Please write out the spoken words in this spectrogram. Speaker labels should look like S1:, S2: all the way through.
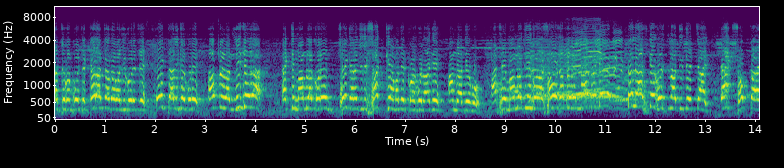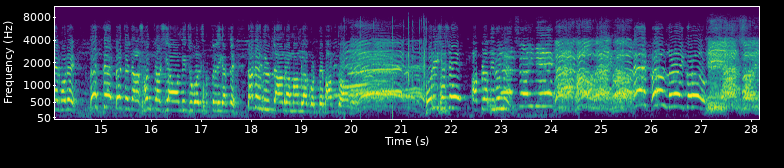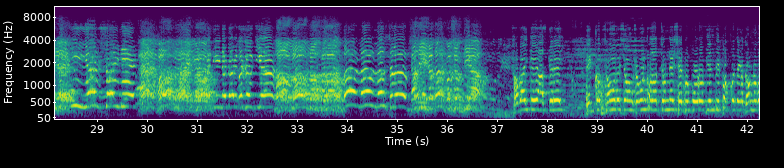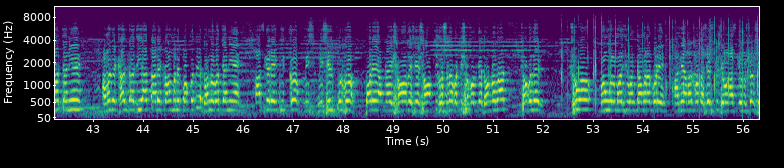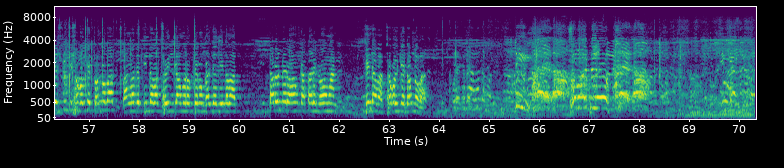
S1: কার্যক্রম করেছে কারা চাঁদাবাজি করেছে এই তালিকা করে আপনারা নিজেরা একটি মামলা করেন সেইখানে যদি সাক্ষী আমাদের লাগে আমরা দেব। আর সেই মামলা যদি করার সাহস আপনাদের না থাকে তাহলে আজকে ঘোষণা দিতে চাই এক সপ্তাহের মধ্যে বেঁচে বেঁচে যারা সন্ত্রাসী আওয়ামী যুবলী ছাত্রলীগ আছে তাদের বিরুদ্ধে আমরা মামলা করতে বাধ্য হব। পরিশেষে আপনারা বিভিন্ন সবাইকে আজকের এই বিক্ষোভ সমাবেশে অংশগ্রহণ করার জন্য শেরপুর পৌর বিএনপির পক্ষ থেকে ধন্যবাদ জানিয়ে, আমাদের খালদা জিয়া তারেক রহমানের পক্ষ থেকে ধন্যবাদ জানিয়ে আজকের এই বিক্ষোভ মিছিল পূর্ব পরে আপনার এই সমাবেশের সমাপ্তি ঘোষণা করছি। সকলকে ধন্যবাদ। সকলের শুভ মঙ্গলময় জীবন কামনা করে আমি আমার কথা শেষ করছি এবং আজকে অনুষ্ঠান শেষ করছি। সকলকে ধন্যবাদ। বাংলাদেশ জিন্দাবাদ, শহীদ জামরক এবং খালদা জিন্দাবাদ, তারুণ্যের অহংকার তারেক রহমান জিন্দাবাদ। সকলকে ধন্যবাদ।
